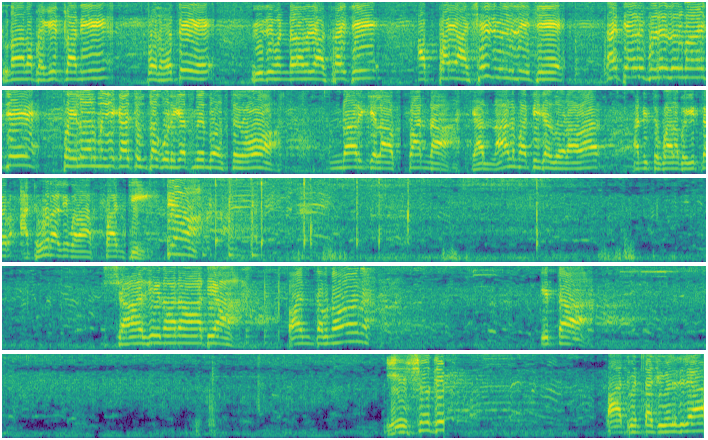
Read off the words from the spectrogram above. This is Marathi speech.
कुणाला बघितला नाही पण होते. विधिमंडळामध्ये असायचे. आप्पाई असेच वेळ द्यायचे. काय त्यावेळी बरेच जण म्हणायचे पहिल्यावर म्हणजे काय तुमचा गुडघ्यात मेंदू असतोय हो. अंधार केला आप्पांना. या लाल मातीच्या जोरावर. आणि तुम्हाला बघितल्यावर आठवण आली मला आप्पांची. त्या. शहाजी नाना त्या. पंत म्हणून इता यशोदेव पाच मिनिटाची वेळ दिल्या.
